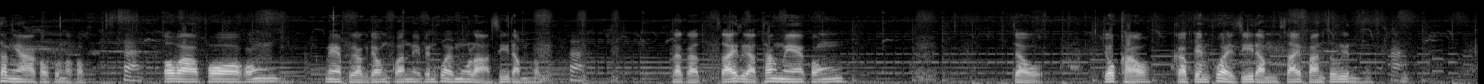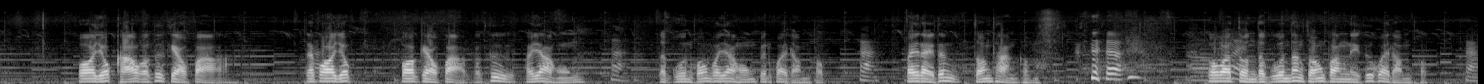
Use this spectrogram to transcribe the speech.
ทั้งยาเขาคนละครับ ค่ะ เพราะว่าพอของแม่เผือกจอมขวัญนี่เป็นกล้วยมูหลาสีดำครับ ค่ะ แล้วก็สายเลือดทั้งแม่ของ เจ้าโจกขาวก็เป็นกล้วยสีดำสายปานสุรินทร์ครับค่ะ พอยกขาวก็คือแก้วฝ่า แต่พอยกพอแก้วฝ่าก็คือพญาหงส์ค่ะ ตระกูลของพญาหงส์เป็นควายดำครับ ค่ะไปได้ทั้งสองทางครับเพราะว่าต้นตระกูลทั้งสองฝั่งนี่คือควายดำครับ ค่ะ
